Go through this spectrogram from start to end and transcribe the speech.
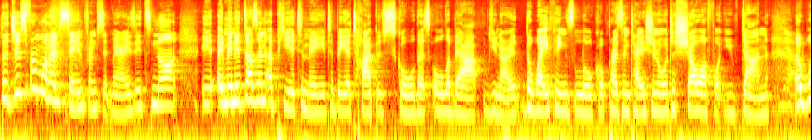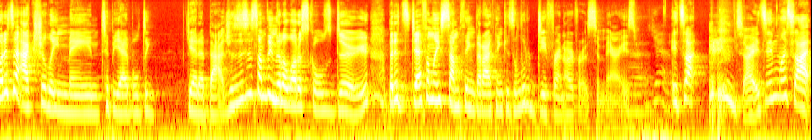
But just from what I've seen from St. Mary's, it's not, I mean, it doesn't appear to me to be a type of school that's all about, you know, the way things look or presentation or to show off what you've done. Uh, What does it actually mean to be able to get a badge? This is something that a lot of schools do, but it's definitely something that I think is a little different over at St. Mary's. yeah It's like, sorry, it's almost like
